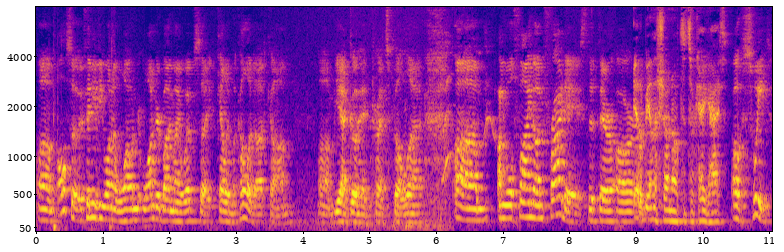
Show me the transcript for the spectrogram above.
Um, also, if any of you want to wander, wander by my website, kellymccullough.com, um, yeah, go ahead and try and spell that. Um, you will find on Fridays that there are. it'll be in the show notes. It's okay, guys. Oh, sweet.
